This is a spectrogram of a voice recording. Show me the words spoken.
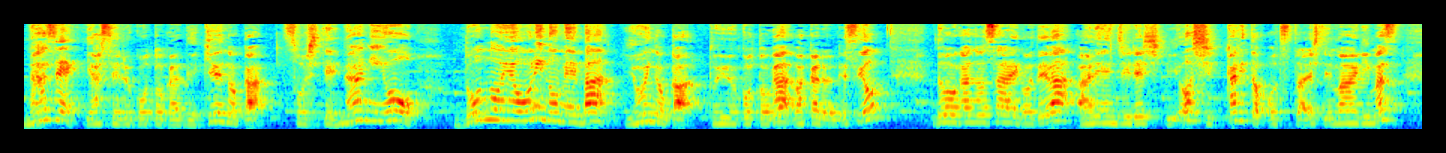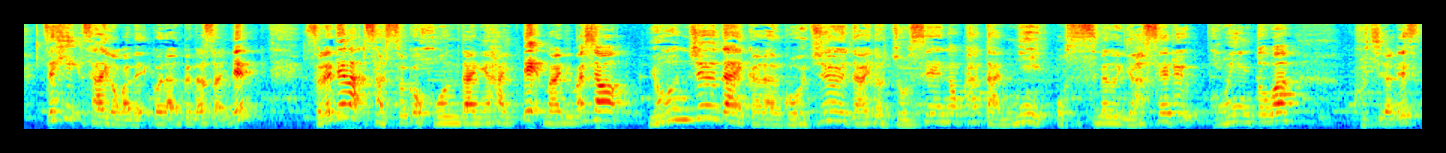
なぜ痩せることができるのかそして何をどのように飲めば良いのかということがわかるんですよ。動画の最後ではアレンジレシピをしっかりとお伝えしてまいります。是非最後までご覧くださいね。それでは早速本題に入ってまいりましょう。40代から50代の女性の方におすすめの痩せるポイントはこちらです。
